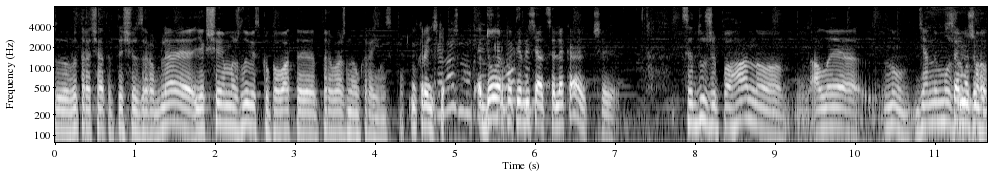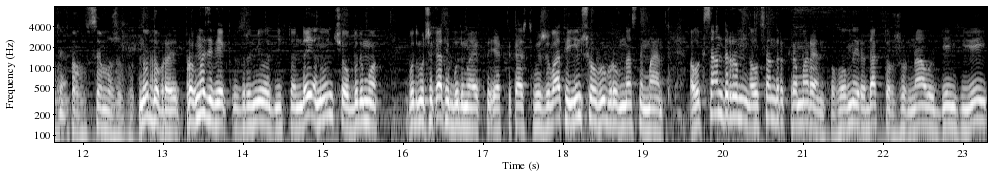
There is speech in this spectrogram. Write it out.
витрачати те, що заробляє, якщо є можливість купувати переважно українське. Українське. Переважно українське Долар по 50 це лякають? Чи Це дуже погано, але ну я не можу Все може про- бути. про- все може бути. Ну так. добре, прогнозів, як зрозуміло, ніхто не дає. Ну нічого, будемо, будемо чекати, будемо, як, як ти кажеш, виживати. Іншого вибору в нас немає. Олександр Олександр Крамаренко, головний редактор журналу День.UA,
